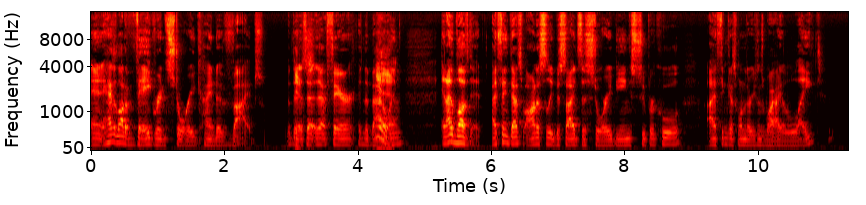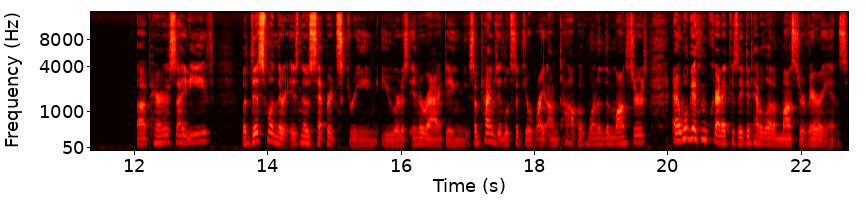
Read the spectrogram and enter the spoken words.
and it has a lot of vagrant story kind of vibes. Is Yes. that, that fair in the battling? And I loved it. I think that's honestly besides the story being super cool, I think that's one of the reasons why I liked uh, Parasite Eve. But this one, there is no separate screen. You are just interacting. Sometimes it looks like you're right on top of one of the monsters, and I will give them credit because they did have a lot of monster variants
